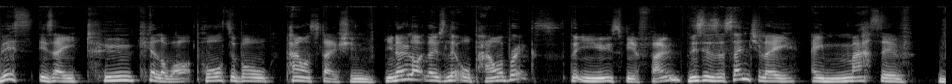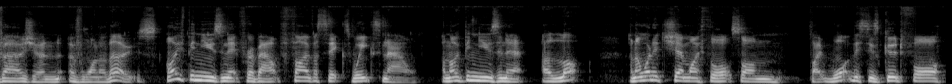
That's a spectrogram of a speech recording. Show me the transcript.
This is a two kilowatt portable power station. You know, like those little power bricks that you use for your phone? This is essentially a massive version of one of those. I've been using it for about five or six weeks now, and I've been using it a lot. And I wanted to share my thoughts on like what this is good for,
